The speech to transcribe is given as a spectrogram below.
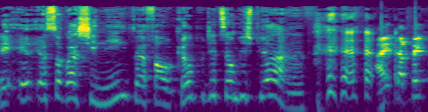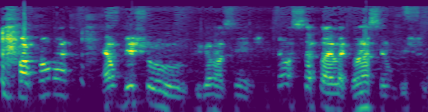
Eu, eu sou guaxinim, tu é Falcão, podia ser um bicho pior, né? Ainda bem que o Falcão é, é um bicho, digamos assim, tem uma certa elegância, é um bicho,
